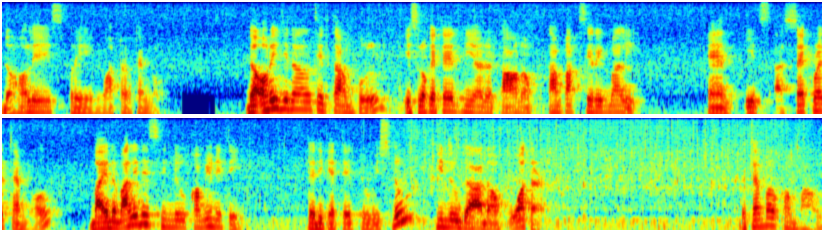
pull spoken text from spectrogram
the holy spring water temple. The original Tirta Empul is located near the town of Tampak Siring, Bali, and it's a sacred temple by the Balinese Hindu community dedicated to Vishnu, Hindu god of water. The temple compound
